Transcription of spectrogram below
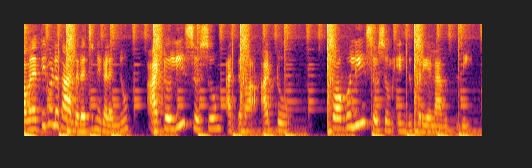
ಅವನತಿಗೊಳಗಾದ ರಚನೆಗಳನ್ನು ಆಟೋಲಿಸೋಸೋಮ್ ಅಥವಾ ಆಟೋ ಫಾಗೋಲಿಸೋಸೋಮ್ ಎಂದು ಕರೆಯಲಾಗುತ್ತದೆ.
